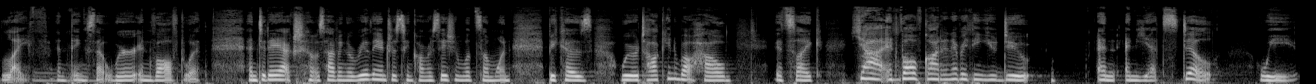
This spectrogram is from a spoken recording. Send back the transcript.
life and things that we're involved with. And today actually I was having a really interesting conversation with someone because we were talking about how it's like, yeah, involve God in everything you do. And, and yet still we,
